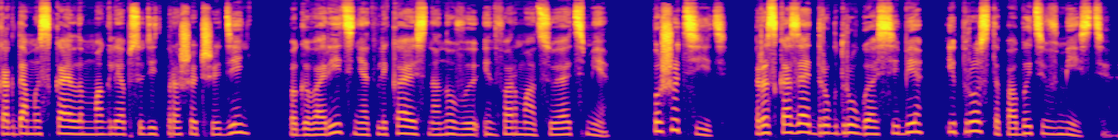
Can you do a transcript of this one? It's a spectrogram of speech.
когда мы с Кайлом могли обсудить прошедший день Поговорить, не отвлекаясь на новую информацию о тьме. Пошутить, рассказать друг другу о себе и просто побыть вместе.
